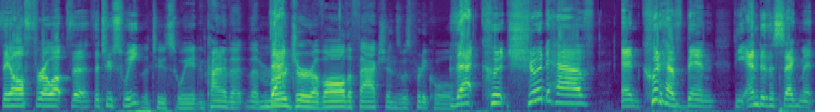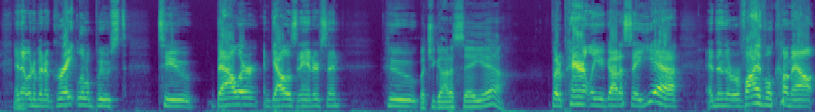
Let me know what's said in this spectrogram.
they all throw up the the two Sweet. The two sweet and kind of the, the merger of all the factions was pretty cool. that could should have and could have been the end of the segment, and that would have been a great little boost to Balor and Gallows and Anderson, who but you got to say, yeah, but apparently you got to say yeah, and then the revival come out,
